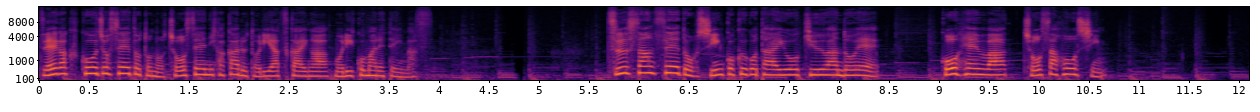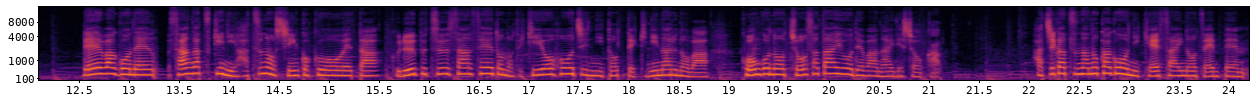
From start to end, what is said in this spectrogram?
税額控除制度との調整にかかる取り扱いが盛り込まれています。通産制度申告後対応 Q&A 後編は調査方針。令和5年3月期に初の申告を終えたグループ通産制度の適用法人にとって気になるのは今後の調査対応ではないでしょうか。8月7日号に掲載の前編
